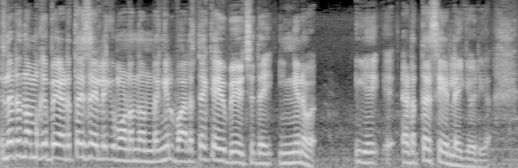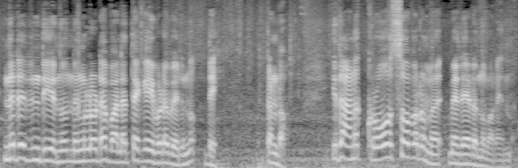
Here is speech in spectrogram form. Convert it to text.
എന്നിട്ട് നമുക്കിപ്പോൾ ഇടത്തെ സൈഡിലേക്ക് പോകണമെന്നുണ്ടെങ്കിൽ വലത്തെ കൈ ഉപയോഗിച്ചത് ഇങ്ങനെ ഈ ഇടത്തെ സൈഡിലേക്ക് വരിക. എന്നിട്ട് ഇത് എന്ത് ചെയ്യുന്നു? നിങ്ങളുടെ വലത്തേക്ക് ഇവിടെ വരുന്നു. ദേ കണ്ടോ? ഇതാണ് ക്രോസ് ഓവർ മെതേഡ് എന്ന് പറയുന്നത്.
